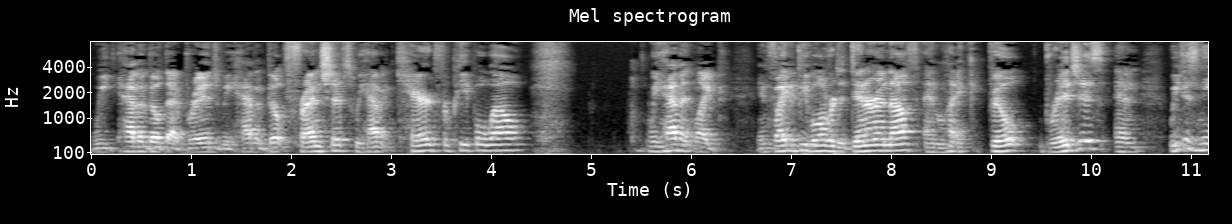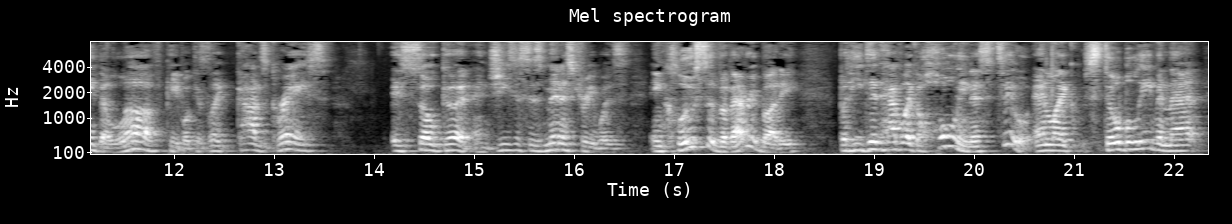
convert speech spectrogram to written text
we haven't built that bridge, we haven't built friendships, we haven't cared for people well. We haven't like invited people over to dinner enough and like built bridges and we just need to love people because like God's grace is so good and Jesus's ministry was inclusive of everybody, but he did have like a holiness too. And like still believe in that,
